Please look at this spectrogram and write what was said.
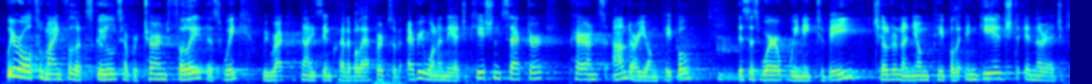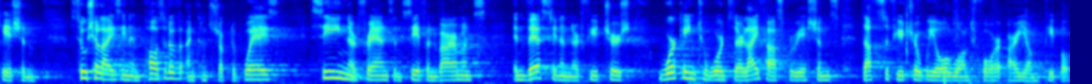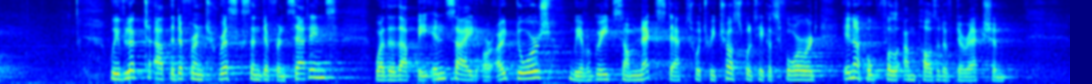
We are also mindful that schools have returned fully this week. We recognise the incredible efforts of everyone in the education sector, parents and our young people. This is where we need to be children and young people engaged in their education, socialising in positive and constructive ways, seeing their friends in safe environments, investing in their futures, working towards their life aspirations. That's the future we all want for our young people. We've looked at the different risks in different settings, whether that be inside or outdoors. We have agreed some next steps which we trust will take us forward in a hopeful and positive direction.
